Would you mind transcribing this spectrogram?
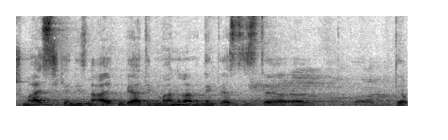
schmeißt sich an diesen alten, bärtigen Mann ran und denkt erst, das ist der, äh, der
